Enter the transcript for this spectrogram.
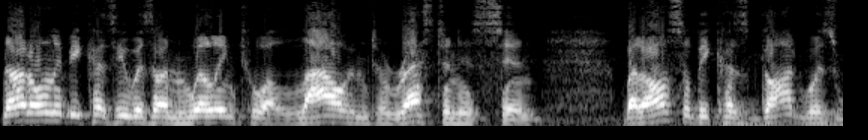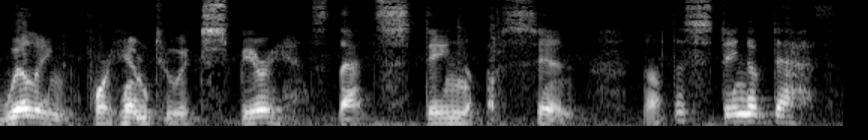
not only because he was unwilling to allow him to rest in his sin, but also because God was willing for him to experience that sting of sin. Not the sting of death,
